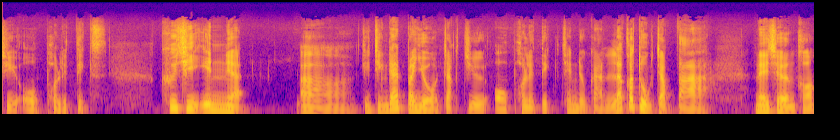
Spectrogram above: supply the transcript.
geopolitics คือชีอินเนี่ย จริง ๆ ได้ประโยชน์จาก geopolitics เช่นเดียวกัน แล้วก็ถูกจับตาในเชิงของ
